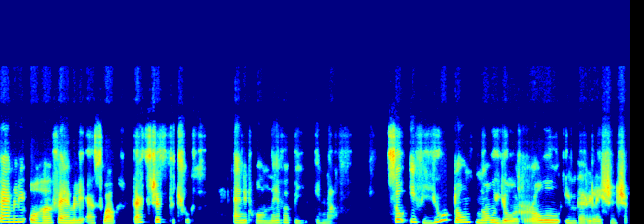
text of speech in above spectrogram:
family or her family as well. That's just the truth. And it will never be enough. So if you don't know your role in the relationship,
